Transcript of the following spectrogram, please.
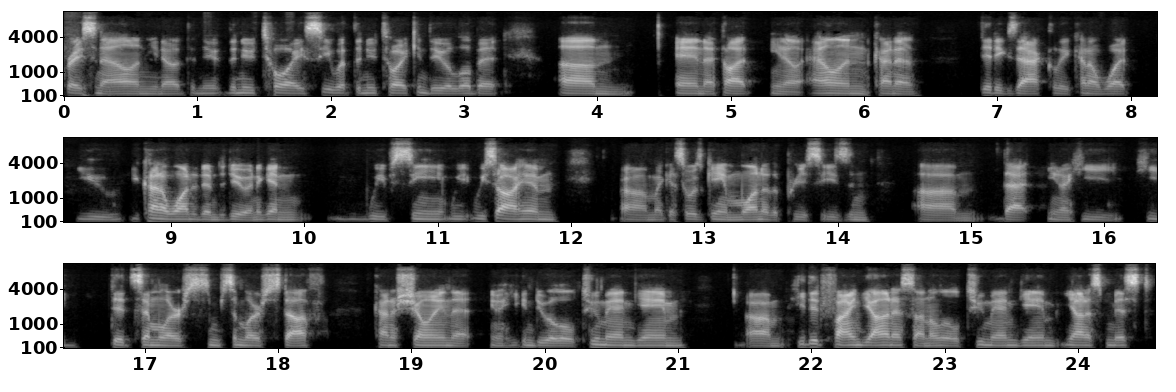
Grayson Allen, you know, the new the new toy, see what the new toy can do a little bit. Um, and I thought, you know, Allen kind of did exactly kind of what you you kind of wanted him to do. And again, we've seen we we saw him. Um, I guess it was game one of the preseason um, that you know he he did similar some similar stuff, kind of showing that you know he can do a little two man game. Um, he did find Giannis on a little two man game. Giannis missed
